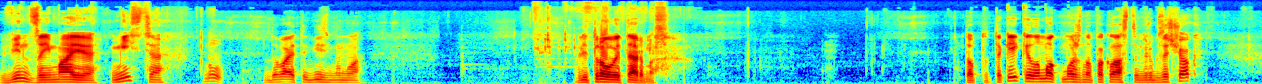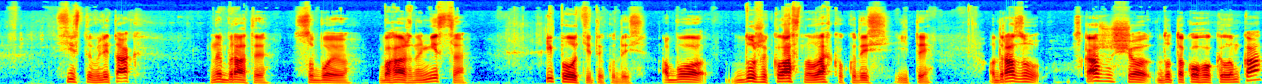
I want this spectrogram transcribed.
Він займає місця. Ну, давайте візьмемо літровий термос. Тобто такий килимок можна покласти в рюкзачок, сісти в літак, не брати з собою багажне місце і полетіти кудись. Або дуже класно, легко кудись йти. Одразу скажу, що до такого килимка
